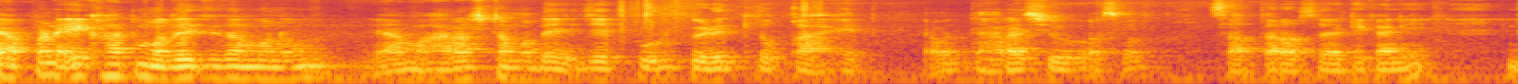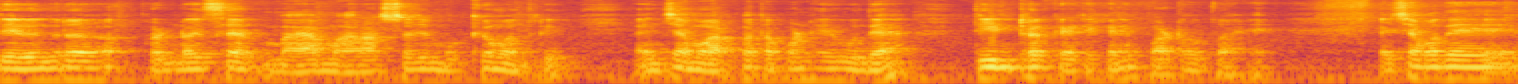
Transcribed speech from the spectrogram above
आपण एक हात मदतीचा म्हणून या महाराष्ट्रामध्ये जे पूर पीडित लोक आहेत त्यामध्ये धाराशिव असो सातारा असो या ठिकाणी देवेंद्र फडणवीस साहेब महाराष्ट्राचे मुख्यमंत्री यांच्या मार्फत आपण हे उद्या तीन ट्रक या ठिकाणी पाठवतो आहे. याच्यामध्ये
